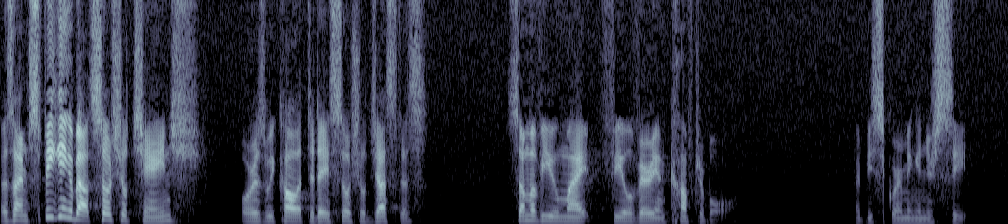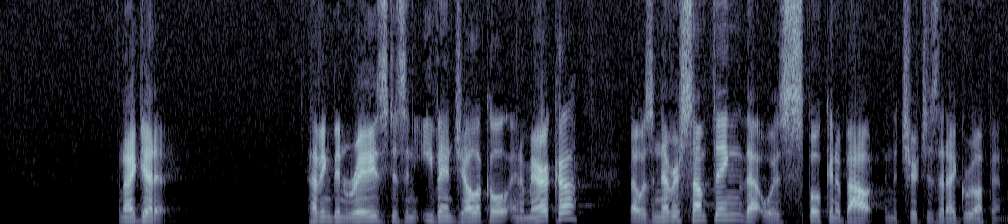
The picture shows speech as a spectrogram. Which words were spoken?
As I'm speaking about social change, or as we call it today, social justice, some of you might feel very uncomfortable, might be squirming in your seat. And I get it. Having been raised as an evangelical in America, that was never something that was spoken about in the churches that I grew up in.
